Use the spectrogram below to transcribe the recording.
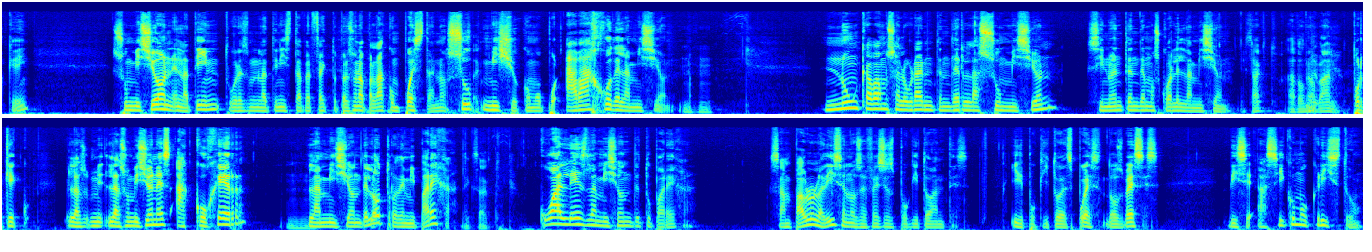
¿ok? Sumisión en latín, tú eres un latinista perfecto, pero es una palabra compuesta, ¿no? Submissio, como por abajo de la misión. Nunca vamos a lograr entender la sumisión si no entendemos cuál es la misión. Exacto. ¿A dónde No. van? Porque la, la sumisión es acoger la misión del otro, de mi pareja. Exacto. ¿Cuál es la misión de tu pareja? San Pablo la dice en los Efesios poquito antes y poquito después, dos veces. Dice, así como Cristo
